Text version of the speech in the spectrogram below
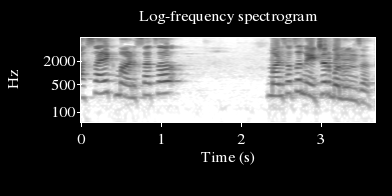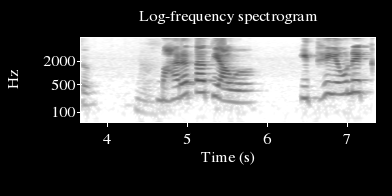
असा एक माणसाचा माणसाचं नेचर बनून जातं. भारतात यावं इथे येऊन एक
